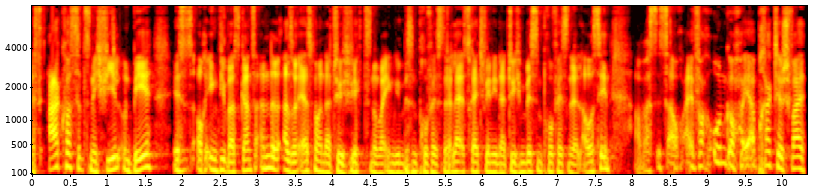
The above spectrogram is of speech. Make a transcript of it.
es A kostet es nicht viel und B ist es auch irgendwie was ganz anderes. Also erstmal natürlich wirkt es nochmal irgendwie ein bisschen professioneller, ist recht, wenn die natürlich ein bisschen professionell aussehen, aber es ist auch einfach ungeheuer praktisch, weil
